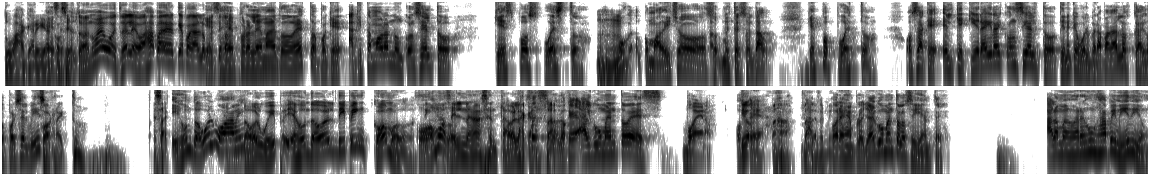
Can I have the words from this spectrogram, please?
tú vas a querer ir al concierto de nuevo. Entonces le vas a tener que pagar los ese es 24 el problema de todo esto, porque aquí estamos hablando de un concierto que es pospuesto, como ha dicho Mr. Soldado, que es pospuesto. O sea que el que quiera ir al concierto tiene que volver a pagar los cargos por servicio. Correcto. Exacto. Y es un double Es whammy. un double whip y es un double dipping cómodo. Cómodo. Sin hacer nada sentado en la Entonces, casa. lo que argumento es, bueno, o Digo, sea, ajá, dale, permíteme. por ejemplo, yo argumento lo siguiente. A lo mejor es un happy medium.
